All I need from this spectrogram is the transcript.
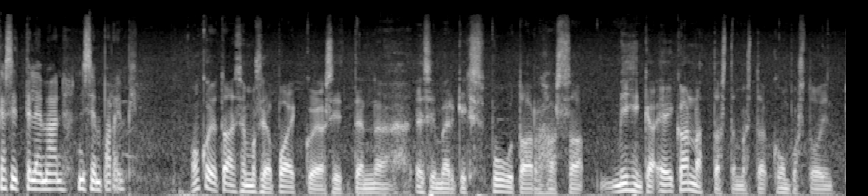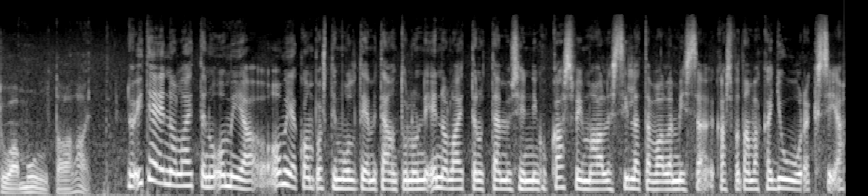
käsittelemään, niin sen parempi. Onko jotain semmoisia paikkoja sitten esimerkiksi puutarhassa, mihinkä ei kannattaisi tämmöistä kompostointua multaa laittaa? No itse en ole laittanut omia, omia kompostimultia, mitä on tullut, niin en ole laittanut tämmöisiin niin kasvimaalle sillä tavalla, missä kasvataan vaikka juureksia.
